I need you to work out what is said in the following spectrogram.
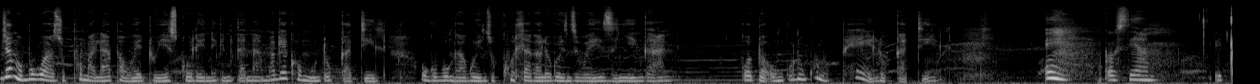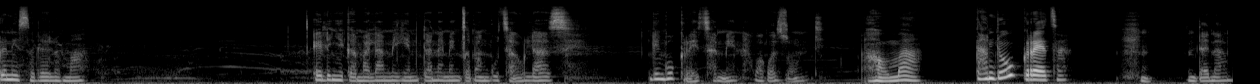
Njengoba ukwazi ukuphuma lapha wedwa uye esikoleni ke mntanami akekho umuntu okugadile ukuba ungakwenza ukukhohlakala kwenziwe ezinye ingane. Kodwa uNkulunkulu kuphela okugadile. Eh, Nkosi yami. Iqiniso lelo ma. Elinye igama lami ke mntanami engicabanga ukuthi awulazi. NginguGreta mina wakwaZondi. Hawu ma. Kanti uGreta Mntanami.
